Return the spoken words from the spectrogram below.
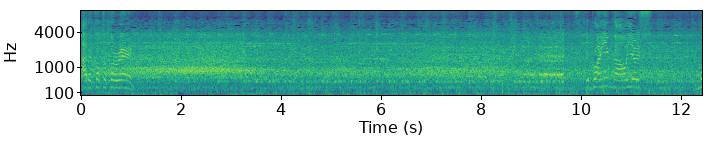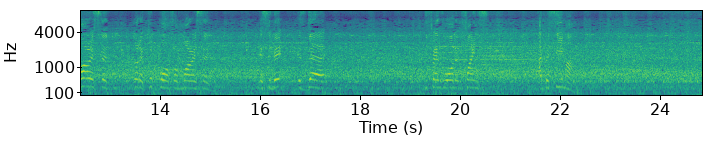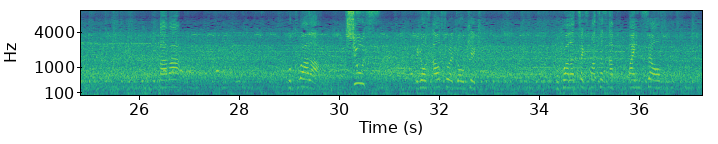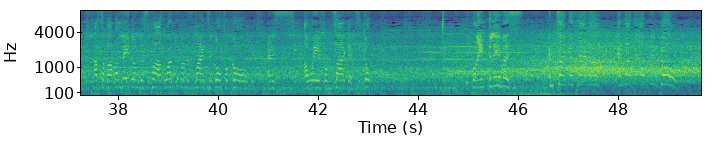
Adekoto Correa. Ibrahim now, here's Morrison. Not a good ball from Morrison. Esibe is there. Defends one and finds Adbesima. Baba Mukwala shoots. He goes out for a goal kick. Mukwala takes matters up by himself after Baba laid on the spot, wanted on his mind to go for goal, and it's away from target. Go. Ibrahim delivers. Mtange's header, and that's the opening goal.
